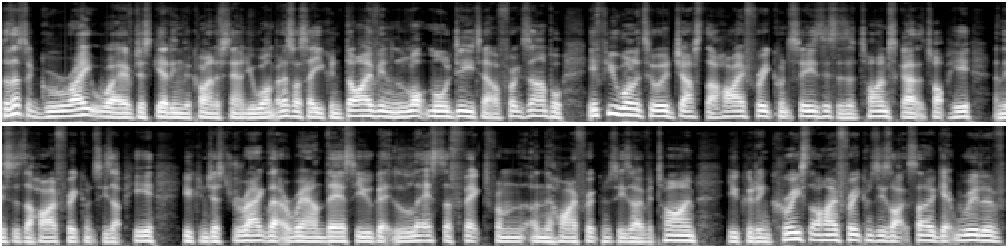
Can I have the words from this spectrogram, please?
So that's a great way of just getting the kind of sound you want. But as I say, you can dive in a lot more detail. For example, if you wanted to adjust the high frequencies, this is a time scale at the top here, and this is the high frequencies up here. You can just drag that around there so you get less effect from on the high frequencies over time. You could increase the high frequencies like so, get rid of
